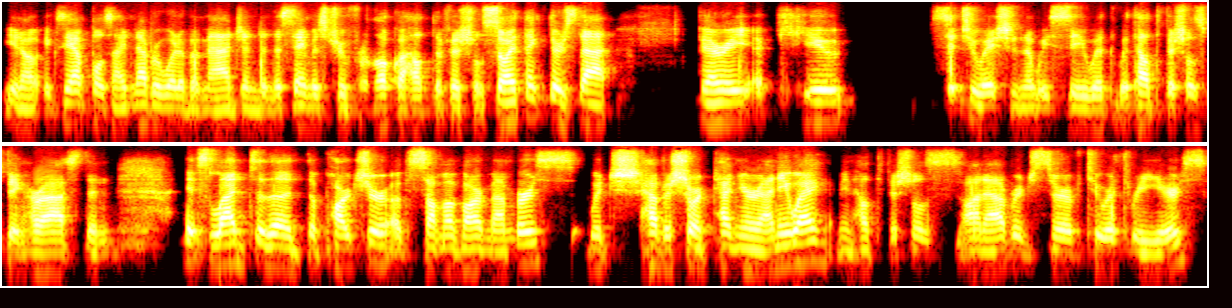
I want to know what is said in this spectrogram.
you know examples I never would have imagined, and the same is true for local health officials. So I think there's that very acute situation that we see with with health officials being harassed and it's led to the departure of some of our members which have a short tenure anyway. I mean health officials on average serve two or three years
